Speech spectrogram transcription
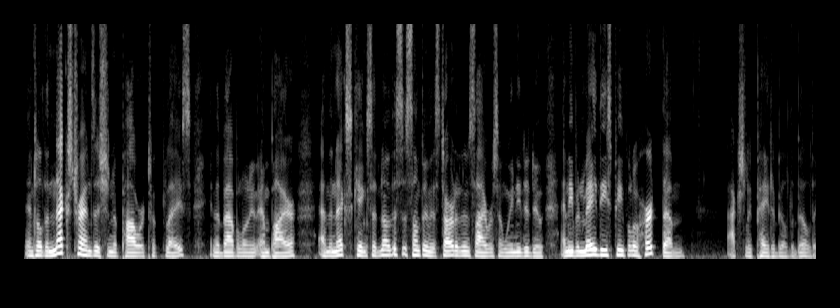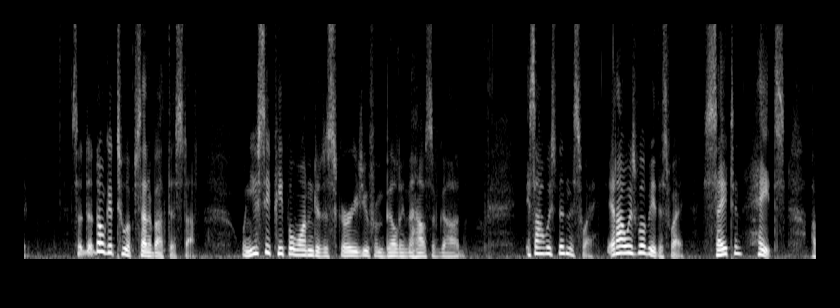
until the next transition of power took place in the Babylonian Empire. And the next king said, No, this is something that started in Cyrus and we need to do. And even made these people who hurt them actually pay to build the building. So d- don't get too upset about this stuff. When you see people wanting to discourage you from building the house of God, it's always been this way. It always will be this way. Satan hates a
